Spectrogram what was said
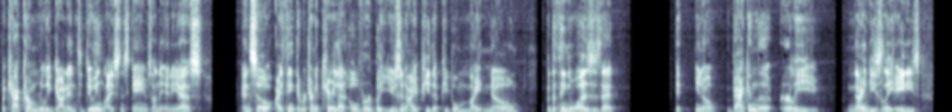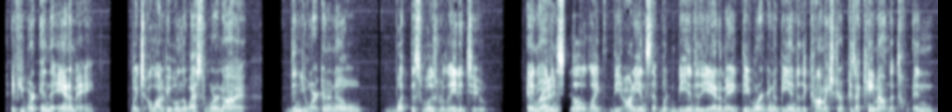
but Capcom really got into doing licensed games on the NES. And so I think they were trying to carry that over, but use an IP that people might know. But the thing was is that it, you know, back in the early 90s, late 80s, if you weren't in the anime, which a lot of people in the West were not, then you weren't going to know what this was related to. And even still, like the audience that wouldn't be into the anime, they weren't going to be into the comic strip because I came out in the tw- in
